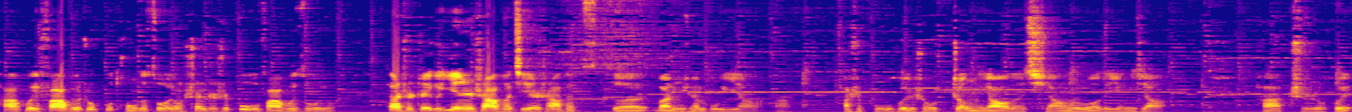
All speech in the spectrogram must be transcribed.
它会发挥出不同的作用，甚至是不发挥作用。但是这个阴煞和劫煞它则完全不一样了啊，它是不会受正要的强弱的影响，它只会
